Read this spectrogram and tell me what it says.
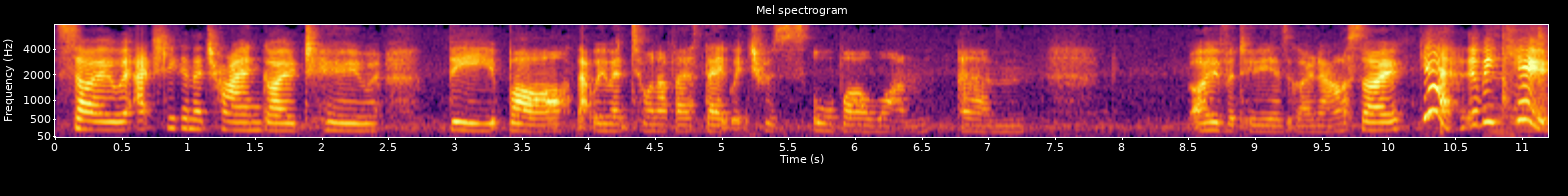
so we're actually going to try and go to the bar that we went to on our first date which was All Bar One um, over two years ago now so yeah it'll be cute.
